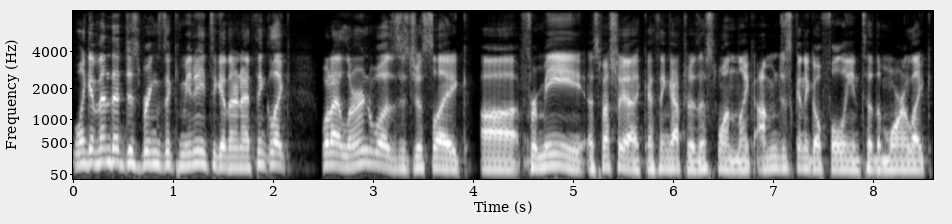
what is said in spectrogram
like event that just brings the community together. And i think like what i learned was is just like uh for me especially like i think after this one like i'm just gonna go fully into the more like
